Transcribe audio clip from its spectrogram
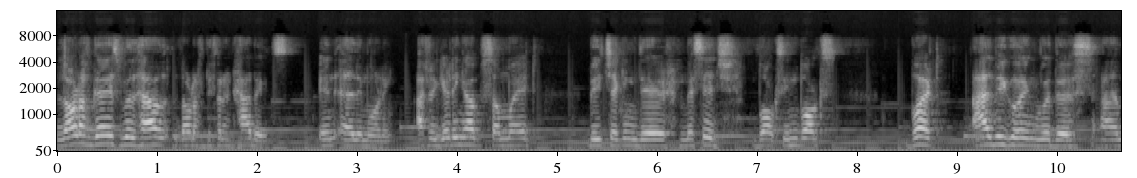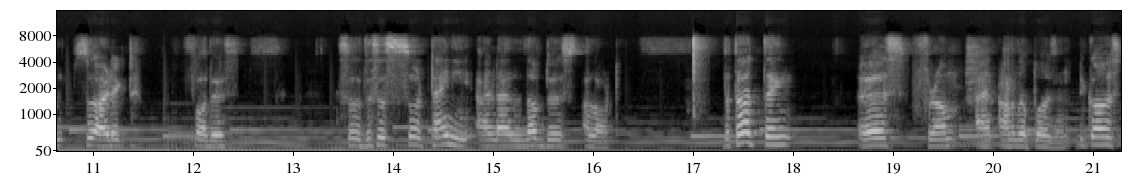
a lot of guys will have a lot of different habits in early morning. After getting up some might be checking their message box inbox. But i'll be going with this. I'm so addicted for this. So this is so tiny and i love this a lot. The third thing is from an, another person. Because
